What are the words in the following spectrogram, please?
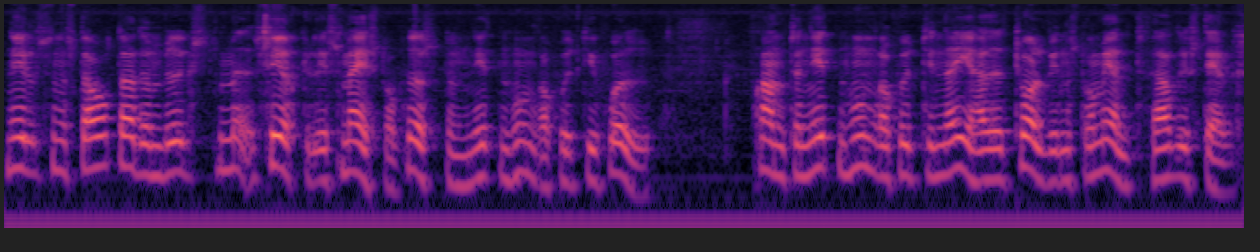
Nilsson startade en byggcirkel i Smedstorp hösten 1977 Fram till 1979 hade 12 instrument färdigställts.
